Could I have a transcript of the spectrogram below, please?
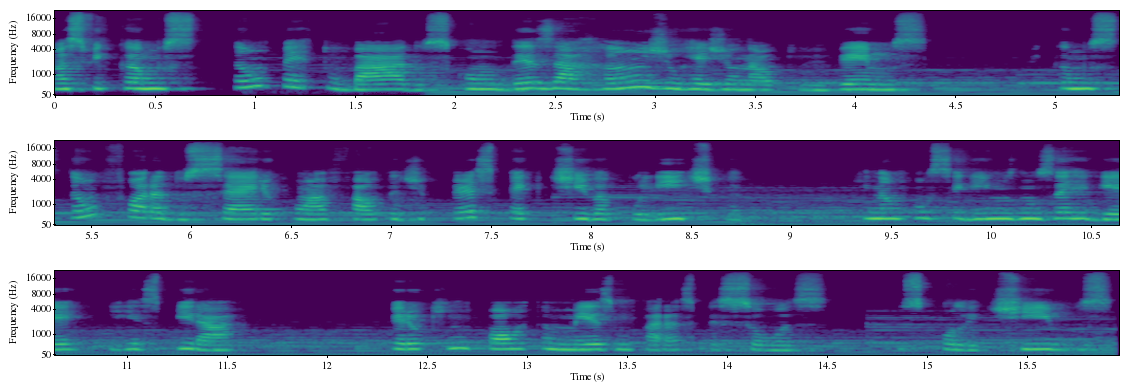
Nós ficamos tão perturbados com o desarranjo regional que vivemos, ficamos tão fora do sério com a falta de perspectiva política que não conseguimos nos erguer e respirar, ver o que importa mesmo para as pessoas, os coletivos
